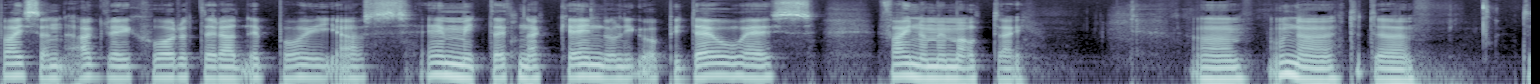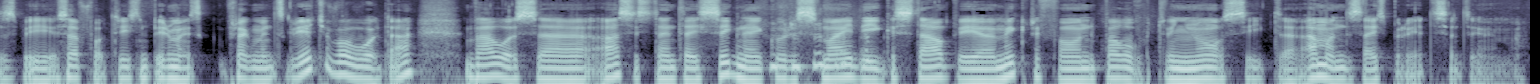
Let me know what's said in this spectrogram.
Paisan agrei chloroterad epoijas, emitet nakendo ligopideues, fainame mautai. Um, un uh, tad uh, tas bija Safo 31. fragments grieķu valodā. Vēlos uh, asistentei Signai, kuras smaidīga stāv pie mikrofona, palūgt viņu nolasīt uh, Amandas aizparietas atzīmējumā.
